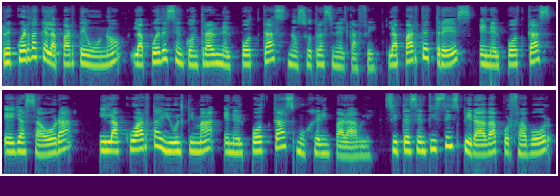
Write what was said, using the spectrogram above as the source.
Recuerda que la parte 1 la puedes encontrar en el podcast Nosotras en el Café, la parte 3 en el podcast Ellas Ahora y la cuarta y última en el podcast Mujer Imparable. Si te sentiste inspirada, por favor,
